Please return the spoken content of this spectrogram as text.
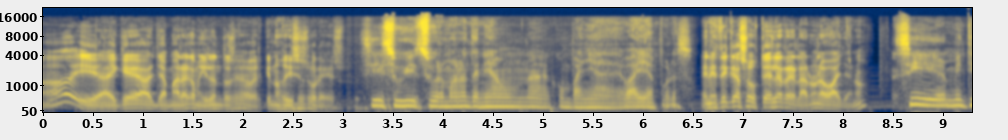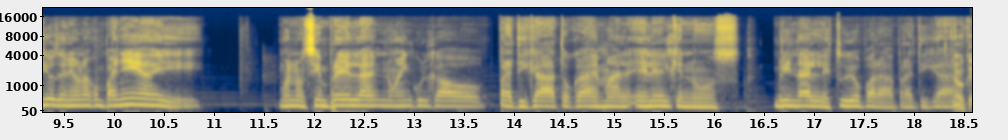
Ay, hay que llamar a Camilo entonces a ver qué nos dice sobre eso. Sí, su, su hermano tenía una compañía de vallas por eso. En este caso, ustedes le regalaron la valla, ¿no? Sí, mi tío tenía una compañía y bueno, siempre él nos ha inculcado practicar, tocar. Es más, él es el que nos brinda el estudio para practicar. Ok.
